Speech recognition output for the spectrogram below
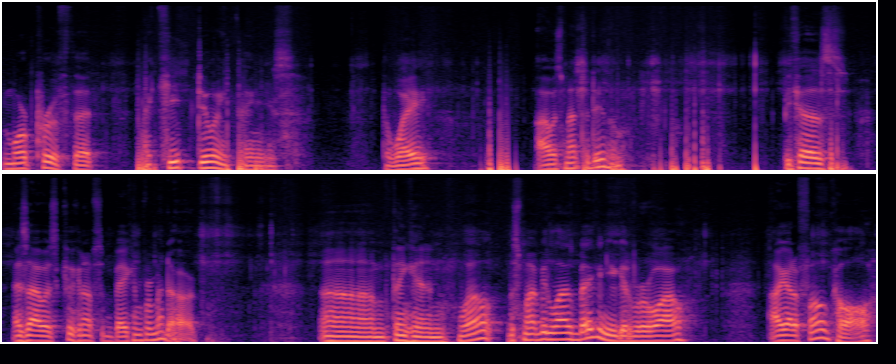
more proof that I keep doing things the way I was meant to do them. Because as I was cooking up some bacon for my dog, um, thinking, well, this might be the last bacon you get for a while, I got a phone call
